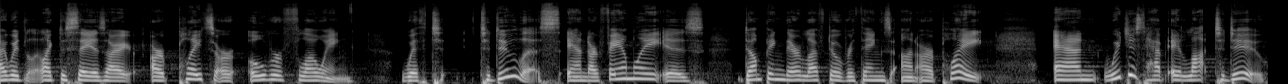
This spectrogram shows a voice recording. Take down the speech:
I would like to say is our, our plates are overflowing with t- to do lists, and our family is dumping their leftover things on our plate, and we just have a lot to do.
